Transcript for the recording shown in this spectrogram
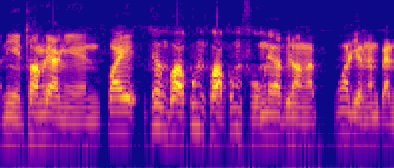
อันนี้ท้องแรกนี่ปล่อยเครื่องพอคุ้มขวาคุ้มฝูงเลยครับพี่น้องครับง้อเลี้ยงน้ำกัน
